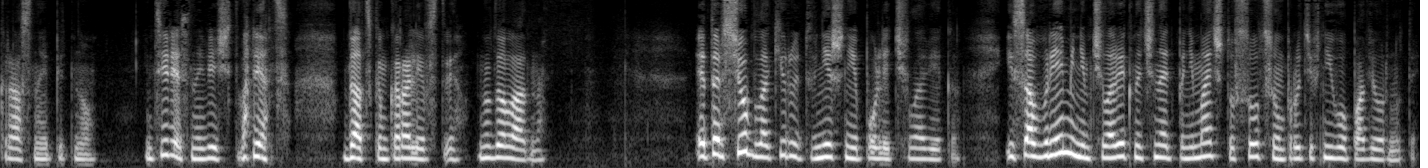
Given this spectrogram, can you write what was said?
красное пятно. Интересные вещи творятся в датском королевстве. Ну да ладно. Это все блокирует внешнее поле человека. И со временем человек начинает понимать, что социум против него повернутый.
